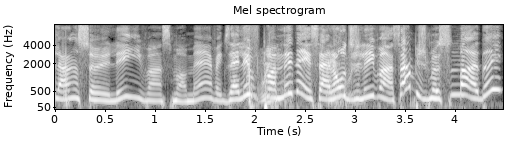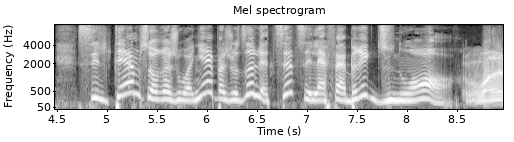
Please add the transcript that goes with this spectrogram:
lance un livre en ce moment? Fait que vous allez vous promener dans les salons du livre ensemble, puis je me suis demandé si le thème se rejoignait, parce que je veux dire, le titre, c'est La fabrique du noir. Ouais,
